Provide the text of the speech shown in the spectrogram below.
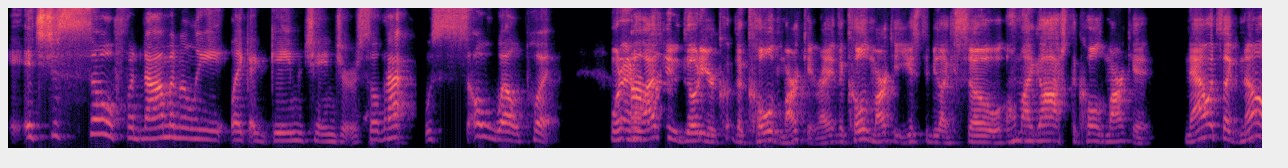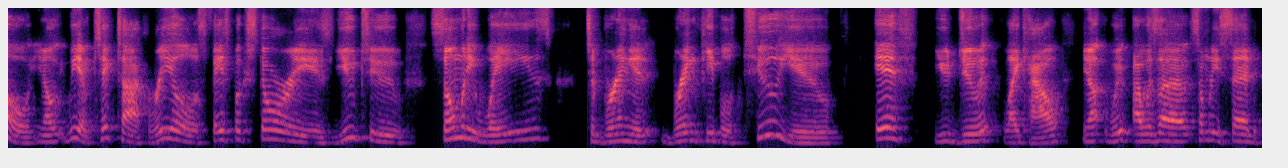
it's just so phenomenally like a game changer. So that was so well put. Well, it allows uh, you to go to your the cold market, right? The cold market used to be like so, oh my gosh, the cold market. Now it's like, no, you know, we have TikTok, Reels, Facebook stories, YouTube, so many ways to bring it, bring people to you if you do it like how, you know, we, I was, uh, somebody said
